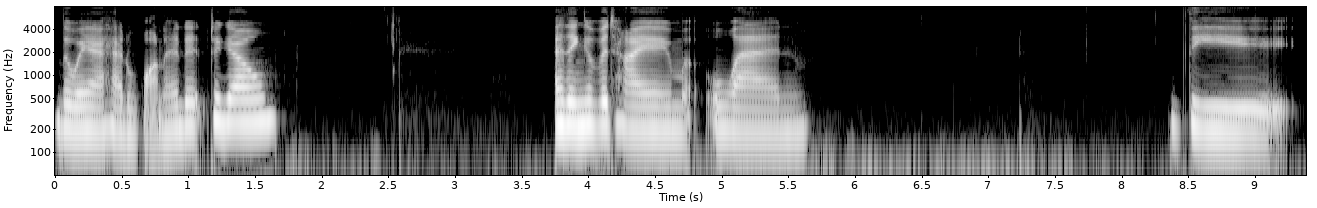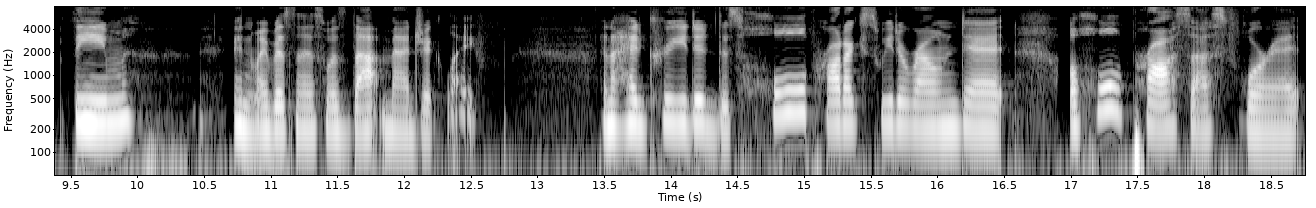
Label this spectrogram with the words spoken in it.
the way I had wanted it to go. I think of a time when the theme in my business was that magic life. And I had created this whole product suite around it, a whole process for it,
